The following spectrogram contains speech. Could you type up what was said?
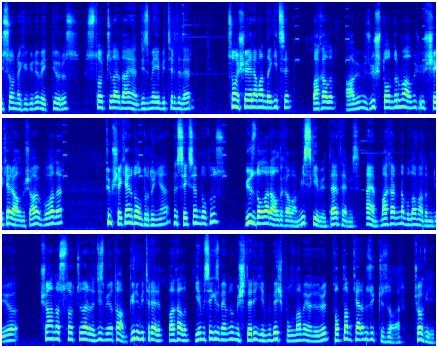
bir sonraki günü bekliyoruz. Stokçular da aynen dizmeyi bitirdiler. Son şu eleman da gitsin. Bakalım. Abimiz 3 dondurma almış, 3 şeker almış. Abi bu kadar. Tüm şeker doldurdun ya. 89 100 dolar aldık ama mis gibi tertemiz. Aynen makarna bulamadım diyor. Şu anda stokçular da dizmiyor. Tamam günü bitirelim. Bakalım 28 memnun müşteri 25 bulunamayan ürün. Toplam karımız 300 dolar. Çok iyi.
